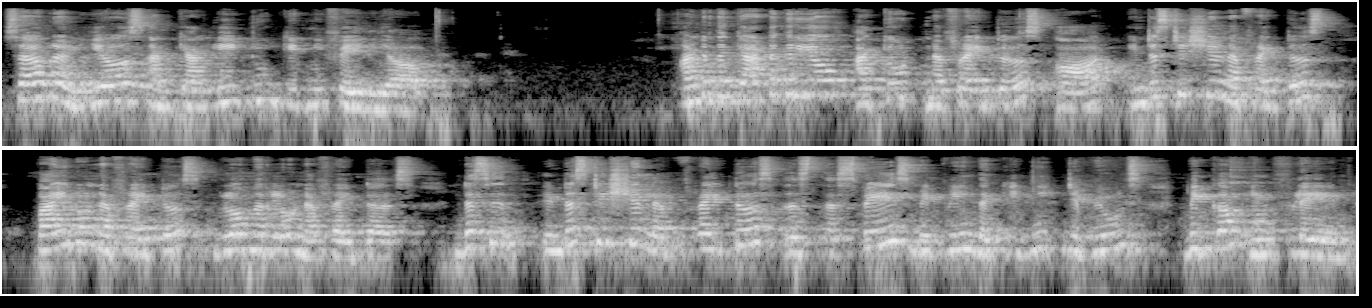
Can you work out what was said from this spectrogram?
several years and can lead to kidney failure. Under the category of acute nephritis are interstitial nephritis, pyelonephritis, glomerulonephritis. Interstitial nephritis is the space between the kidney tubules become inflamed.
